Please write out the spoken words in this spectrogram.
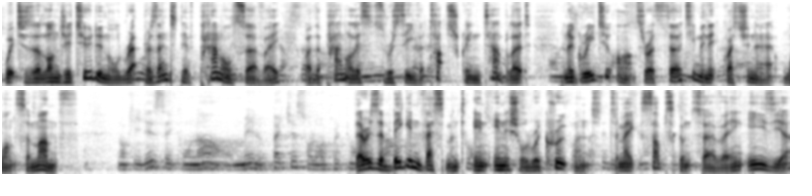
which is a longitudinal representative panel survey where the panelists receive a touchscreen tablet and agree to answer a 30 minute questionnaire once a month. There is a big investment in initial recruitment to make subsequent surveying easier.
